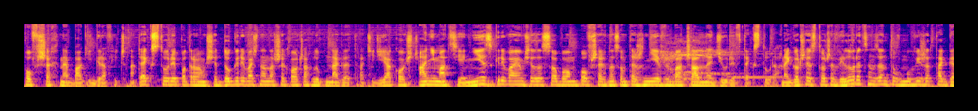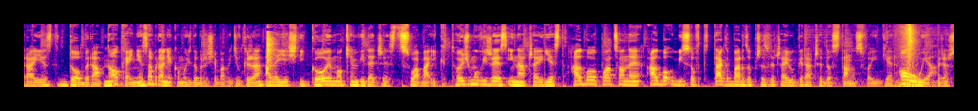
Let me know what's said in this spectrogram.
powszechne bugi graficzne. Tekstury potrafią się dogrywać na naszych oczach lub nagle tracić jakość, animacje nie zgrywają się ze sobą, powszechne są też niewybaczalne dziury w teksturach. Najgorsze jest to, że wielu recenzentów mówi, że ta gra jest dobra. No okej, nie zabronię komuś dobrze się bawić w grze, ale jeśli gołym okiem widać, że jest słaba i ktoś mówi, że jest inaczej, jest albo opłacony, albo Ubisoft tak bardzo przyzwyczaił graczy do stanu swoich gier. Oh ja! Chociaż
